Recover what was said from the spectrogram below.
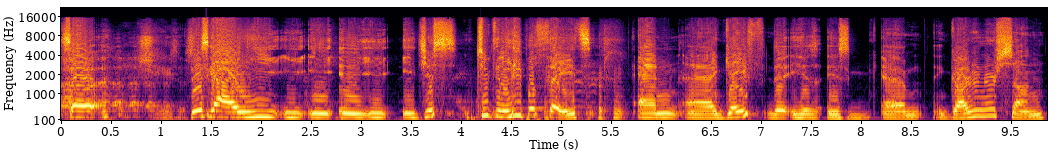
so this guy, he he, he, he, he he just took the leap of faith and uh, gave the his his um, gardener's son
